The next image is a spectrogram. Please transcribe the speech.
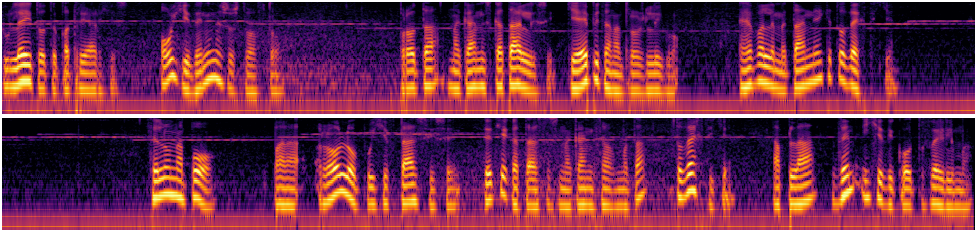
Του λέει τότε ο Πατριάρχης Όχι δεν είναι σωστό αυτό Πρώτα να κάνεις κατάλυση και έπειτα να τρως λίγο. Έβαλε μετάνοια και το δέχτηκε. Θέλω να πω Παρά που είχε φτάσει σε τέτοια κατάσταση να κάνει θαύματα Το δέχτηκε. Απλά δεν είχε δικό του θέλημα.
